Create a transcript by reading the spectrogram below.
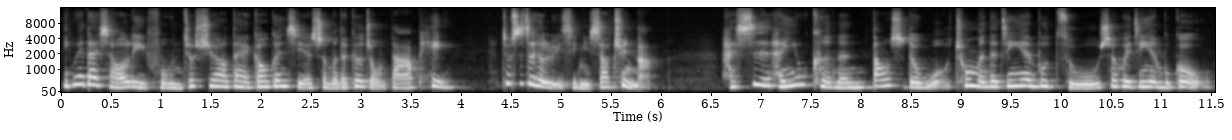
因为带小礼服，你就需要带高跟鞋什么的各种搭配。就是这个旅行你是要去哪？还是很有可能当时的我出门的经验不足，社会经验不够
